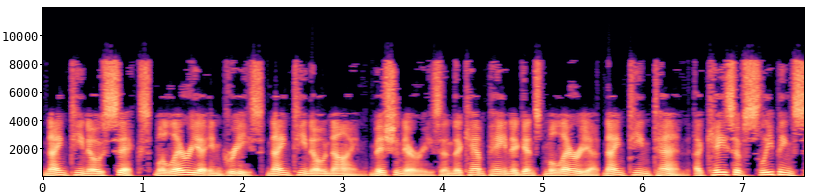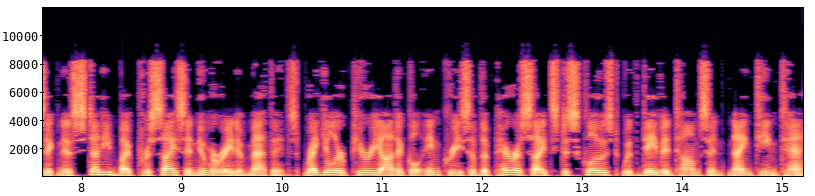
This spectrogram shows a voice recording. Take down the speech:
1906 Malaria in Greece 1909 Missionaries and the Campaign Against Malaria 1910 A case of sleeping sickness studied by precise enumerative methods Regular periodical increase of the parasites disclosed with David Thompson 1910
